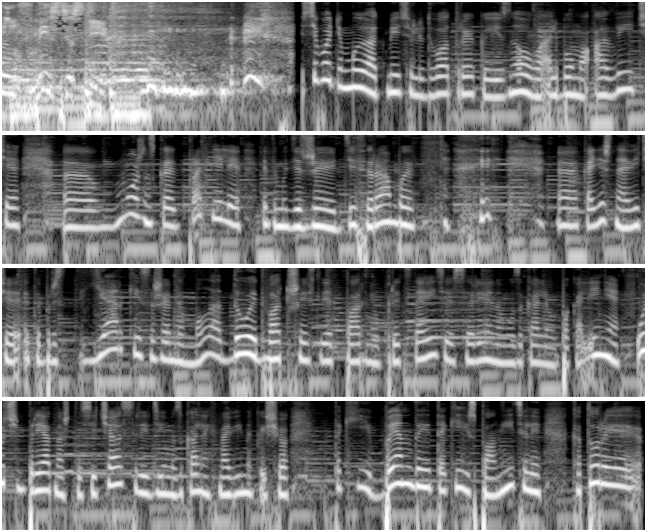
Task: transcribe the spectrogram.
ужин вместе с Гик. Сегодня мы отметили два трека из нового альбома Авичи. Э, можно сказать, пропели этому диджею дифирамбы. Э, Конечно, Авичи это яркий, совершенно молодой, 26 лет парню, представитель современного музыкального поколения. Очень приятно, что сейчас среди музыкальных новинок еще такие бенды, такие исполнители, которые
